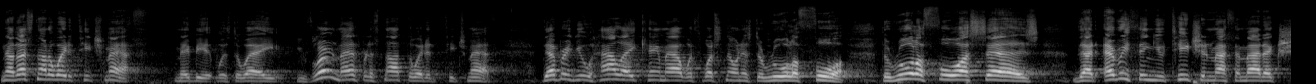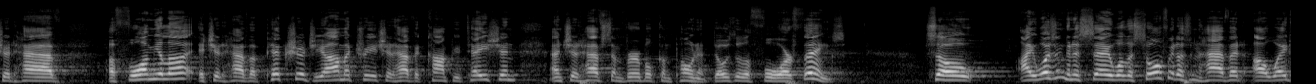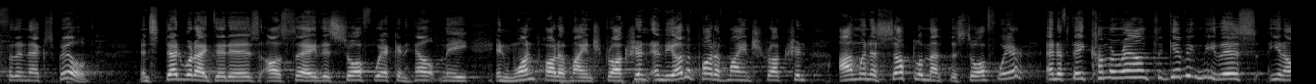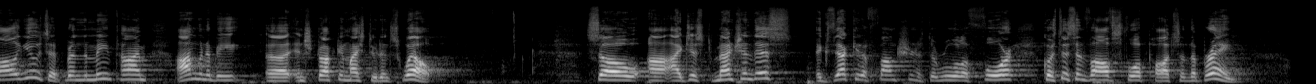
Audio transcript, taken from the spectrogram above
Now, that's not a way to teach math. Maybe it was the way you've learned math, but it's not the way to teach math. Deborah Hughes Hallett came out with what's known as the rule of four. The rule of four says that everything you teach in mathematics should have a formula, it should have a picture, geometry, it should have a computation, and should have some verbal component. Those are the four things. So I wasn't going to say, well, the software doesn't have it, I'll wait for the next build. Instead, what I did is I'll say this software can help me in one part of my instruction, and the other part of my instruction, I'm going to supplement the software, and if they come around to giving me this, you know, I'll use it. But in the meantime, I'm going to be uh, instructing my students well. So uh, I just mentioned this. Executive function is the rule of four. Of course, this involves four parts of the brain.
